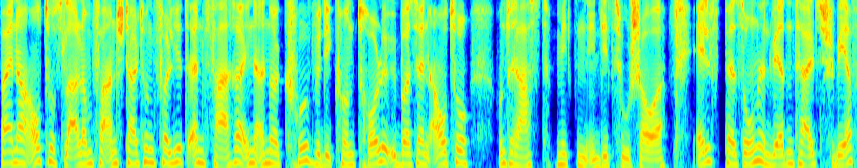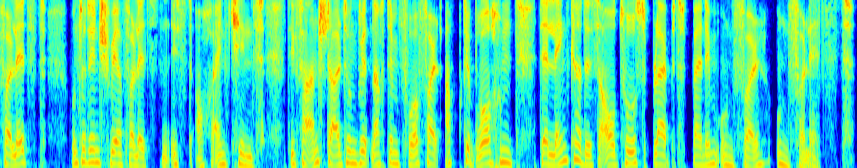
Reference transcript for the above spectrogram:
Bei einer Autoslalom-Veranstaltung verliert ein Fahrer in einer Kurve die Kontrolle über sein Auto und rast mitten in die Zuschauer. Elf Personen werden teils schwer verletzt. Unter den Schwerverletzten ist auch ein Kind. Die Veranstaltung wird nach dem Vorfall abgebrochen. Der Lenker des Autos bleibt bei dem Unfall unverletzt.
